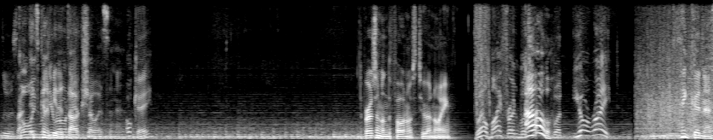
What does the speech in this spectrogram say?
lose. Going it's gonna be the dog answer? show, isn't it? Okay. The person on the phone was too annoying. Well, my friend was. Oh. But you're right. Thank goodness.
